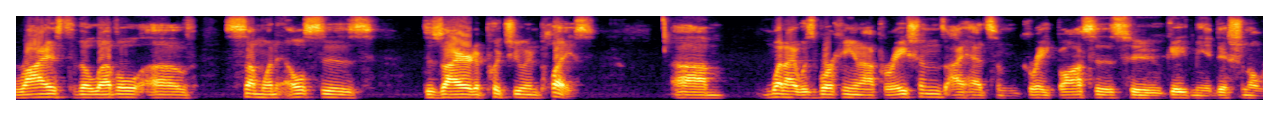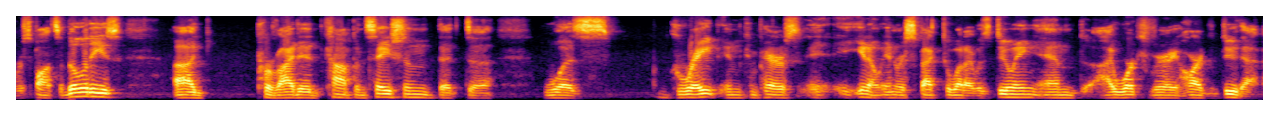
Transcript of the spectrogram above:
rise to the level of someone else's desire to put you in place. Um, when I was working in operations, I had some great bosses who gave me additional responsibilities, uh, provided compensation that uh, was great in comparison, you know, in respect to what I was doing, and I worked very hard to do that.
